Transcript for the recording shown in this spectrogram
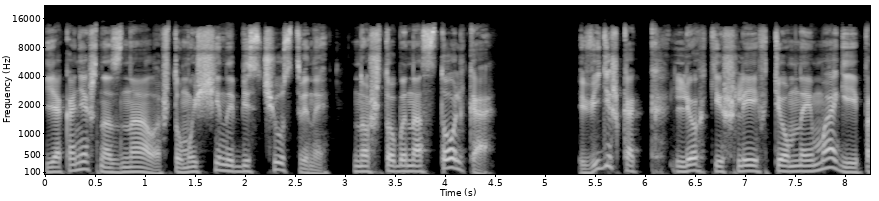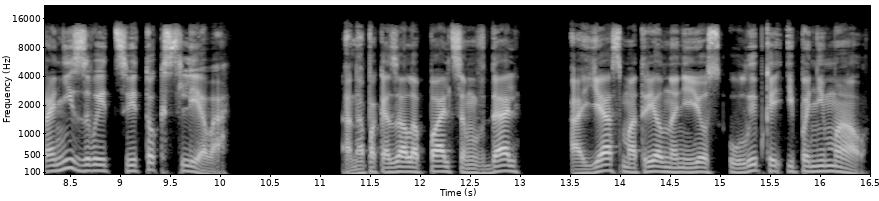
Я, конечно, знала, что мужчины бесчувственны, но чтобы настолько... Видишь, как легкий шлейф темной магии пронизывает цветок слева? Она показала пальцем вдаль, а я смотрел на нее с улыбкой и понимал,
